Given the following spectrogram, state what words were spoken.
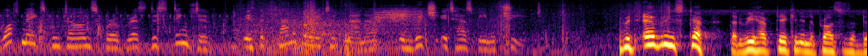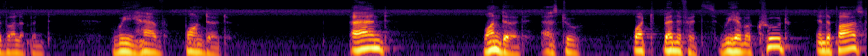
what makes Bhutan's progress distinctive is the calibrated manner in which it has been achieved. With every step that we have taken in the process of development, we have pondered and wondered as to what benefits we have accrued in the past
